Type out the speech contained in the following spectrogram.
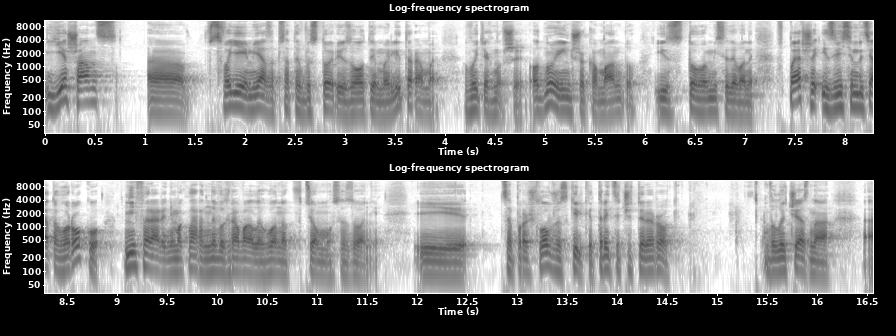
Є шанс своє ім'я записати в історію золотими літерами, витягнувши одну і іншу команду із того місця, де вони. Вперше із 80-го року ні Феррарі, ні Макларен не вигравали гонок в цьому сезоні. І це пройшло вже скільки? 34 роки. Величезна е,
